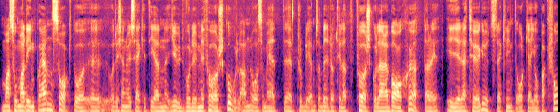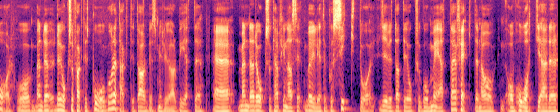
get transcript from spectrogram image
om man zoomade in på en sak då, eh, och det känner vi säkert igen, ljudvolym i förskolan då, som är ett eh, problem som bidrar till att förskollärare barnskötare i rätt hög utsträckning inte orkar jobba kvar. Och, men det, det också faktiskt pågår ett aktivt arbetsmiljöarbete. Eh, men där det också kan finnas möjligheter på sikt då, givet att det också går att mäta effekterna av, av åtgärder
